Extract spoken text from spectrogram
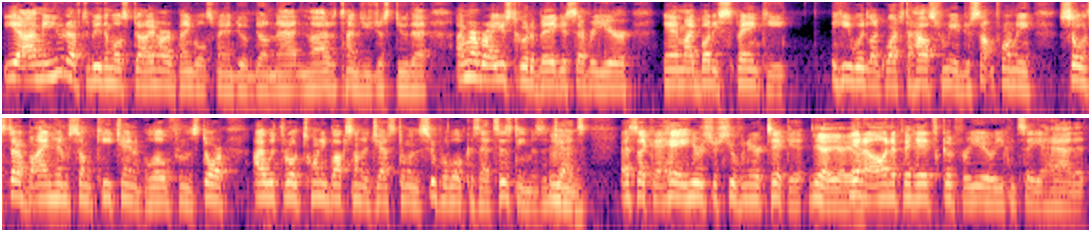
Yeah, I mean, you'd have to be the most diehard Bengals fan to have done that, and a lot of times you just do that. I remember I used to go to Vegas every year, and my buddy Spanky, he would like watch the house for me and do something for me. So instead of buying him some keychain or globe from the store, I would throw twenty bucks on the Jets to win the Super Bowl because that's his team, is the Jets. That's like a hey, here's your souvenir ticket. Yeah, yeah, yeah. You know, and if it hits, good for you. You can say you had it.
